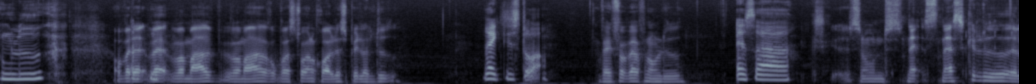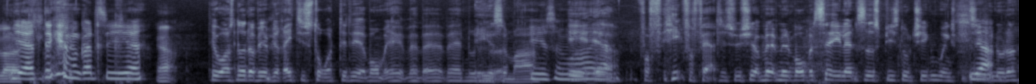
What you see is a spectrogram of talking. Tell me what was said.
nogle lyde. Og hvordan, hvad, hvor, meget, hvor, meget, hvor stor en rolle spiller lyd? Rigtig stor. Hvad for, hvad for nogle lyde? Altså, Sådan nogle sna- snaskelyde? Eller ja, det kan man godt sige, ja. ja. Det er jo også noget, der vil blive rigtig stort, det der, hvor man, hvad, hvad, hvad er det nu, det hedder? ASMR. ASMR, Øh, ja. ja, for, helt forfærdeligt, synes jeg. Men, men hvor man ser en eller anden sidde og spise nogle chicken wings på 10 Ja. ja. minutter. Og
